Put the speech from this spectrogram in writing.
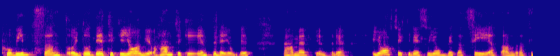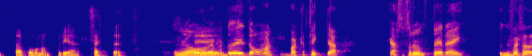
på Vincent. Och då, det tycker jag, han tycker inte det är jobbigt, för han märker inte det. Jag tycker det är så jobbigt att se att andra tittar på honom på det sättet. Ja, eh, men då är det då man bara kan tänka, jag struntar i dig. Ungefär så,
